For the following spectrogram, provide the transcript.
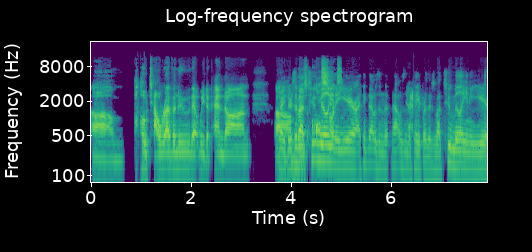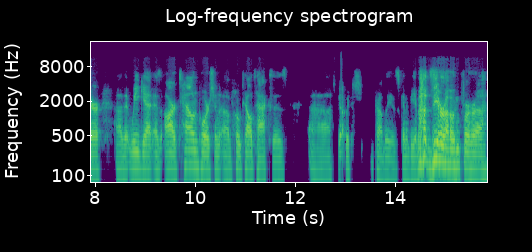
um, hotel revenue that we depend on. Right. There's um, about there's two million a year. I think that was in the that was in yeah. the paper. There's about two million a year uh, that we get as our town portion of hotel taxes uh, which probably is going to be about zero for uh,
